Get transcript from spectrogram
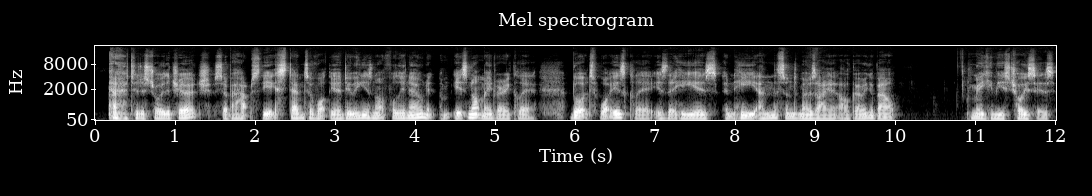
to destroy the church. So perhaps the extent of what they are doing is not fully known. Um, it's not made very clear. But what is clear is that he is, and he and the sons of Mosiah are going about making these choices.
